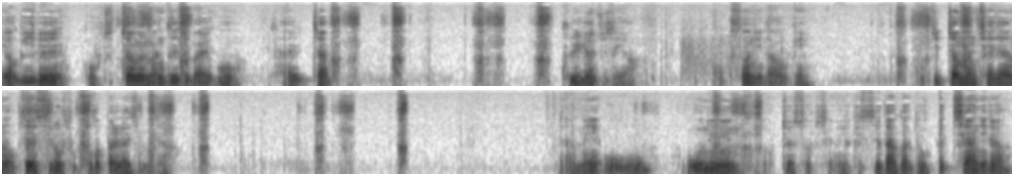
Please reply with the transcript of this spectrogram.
여기를 꼭지점을 만들지 말고 살짝 굴려주세요. 곡선이 나오게. 꼭지점은 최대한 없앨수록 속도가 빨라집니다. 그 다음에 5 5는 어쩔 수 없어요. 이렇게 쓰다가도 끝이 아니라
